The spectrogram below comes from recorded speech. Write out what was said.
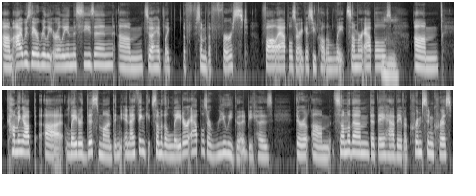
Um, I was there really early in the season, um, so I had like the some of the first fall apples, or I guess you'd call them late summer apples. Um, coming up uh, later this month, and, and I think some of the later apples are really good because they're um, some of them that they have. They have a crimson crisp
